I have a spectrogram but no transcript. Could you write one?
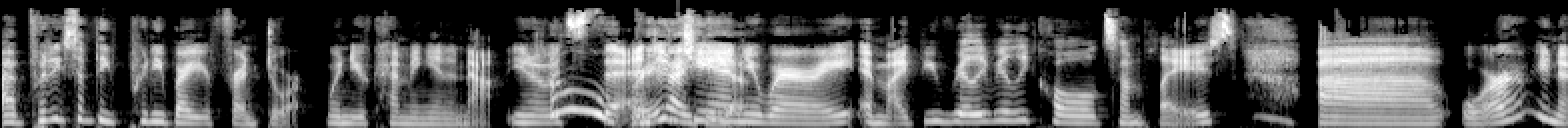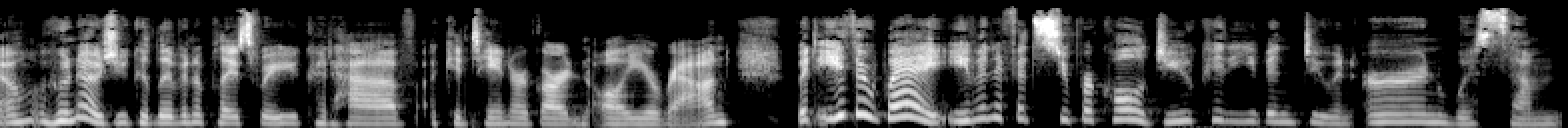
uh, putting something pretty by your front door when you're coming in and out. You know, it's oh, the end of idea. January. It might be really, really cold someplace. Uh, or, you know, who knows? You could live in a place where you could have a container garden all year round. But either way, even if it's super cold, you could even do an urn with some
